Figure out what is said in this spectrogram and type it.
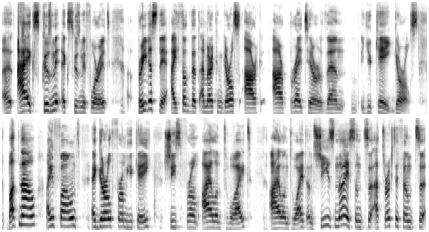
uh, I excuse me excuse me for it. Previously I thought that American girls are are prettier than UK girls. But now I found a girl from UK she's from Island White Island White, and she is nice and uh, attractive, and uh,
